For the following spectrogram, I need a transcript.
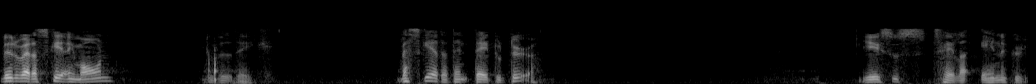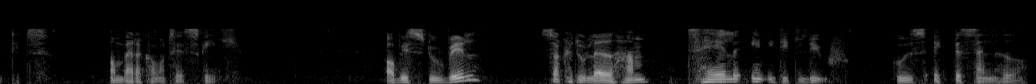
Ved du, hvad der sker i morgen? Du ved det ikke. Hvad sker der den dag, du dør? Jesus taler endegyldigt om, hvad der kommer til at ske. Og hvis du vil, så kan du lade ham tale ind i dit liv Guds ægte sandheder.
